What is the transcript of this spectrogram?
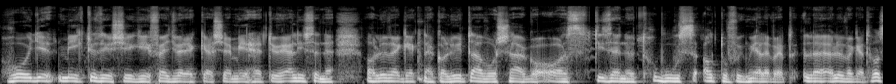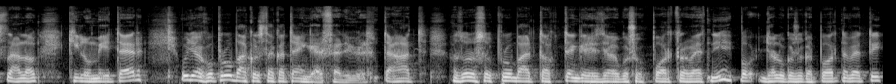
hogy még tüzérségi fegyverekkel sem érhető el, hiszen a lövegeknek a lőtávolsága az 15-20, attól függ, milyen löveget, löveget használnak, kilométer. Ugyanakkor próbálkoztak a tenger felül. Tehát az oroszok próbáltak tengerészgyalogosok partra vetni, gyalogosokat partra nevetti,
